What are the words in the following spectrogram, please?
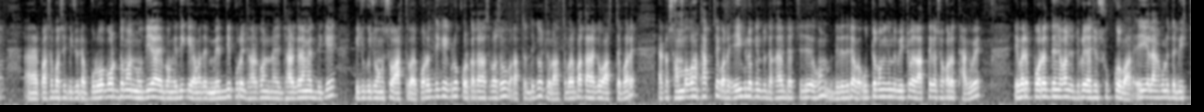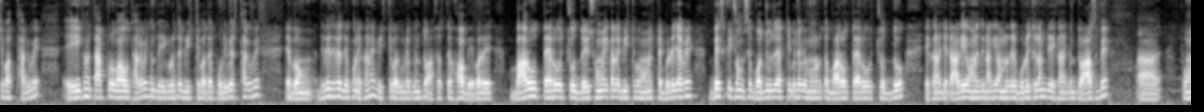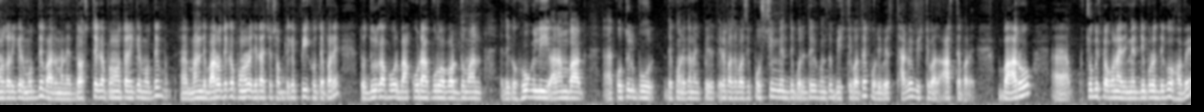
পাশাপাশি কিছুটা পূর্ব বর্ধমান, নদিয়া এবং এদিকে আমাদের মেদিনীপুরে, ঝাড়খণ্ড ঝাড়গ্রামের দিকে কিছু কিছু অংশ আসতে পারে। পরের দিকে এগুলো কলকাতার আশেপাশেও, রাতের দিকেও চলে আসতে পারে বা তার আগেও আসতে পারে। একটা সম্ভাবনা থাকছে এবার এইগুলো কিন্তু দেখা যাচ্ছে যে, দেখুন, ধীরে ধীরে উত্তরবঙ্গে কিন্তু বৃষ্টিপাত রাত থেকে সকালে থাকবে। এবারে পরের দিন যখন চলে যাচ্ছে শুক্রবার, এই এলাকাগুলিতে বৃষ্টিপাত থাকবে। এইখানে তাপপ্রবাহ থাকবে, কিন্তু এইগুলোতে বৃষ্টিপাতের পরিবেশ থাকবে এবং ধীরে ধীরে দেখুন এখানে বৃষ্টিপাতগুলো কিন্তু আস্তে আস্তে হবে। এবারে বারো, তেরো, চোদ্দ, এই সময়কালে বৃষ্টিপাত অনেকটা বেড়ে যাবে। বেশ কিছু অংশে বজ্রবিদ্যুৎ অ্যাক্টিভিটি হবে, মনে হতো বারো, তেরো, চোদ্দ। এখানে যেটা আগে, অনেকদিন আগে আমাদের বলেছিলাম যে এখানে কিন্তু আসবে। পনেরো তারিখের মধ্যে বা মানে দশ থেকে পনেরো তারিখের মধ্যে মানে বারো থেকে পনেরো যেটা হচ্ছে সব থেকে পিক হতে পারে। তো দুর্গাপুর, বাঁকুড়া, পূর্ব বর্ধমান, এদিকে হুগলি, আরামবাগ কতুলপুর, দেখুন এখানে এর পাশাপাশি পশ্চিম মেদিনীপুরের দিকে কিন্তু বৃষ্টিপাতের পরিবেশ থাকবে, বৃষ্টিপাত আসতে পারে। বারো চব্বিশ পরগনা মেদিনীপুরের দিকেও হবে।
